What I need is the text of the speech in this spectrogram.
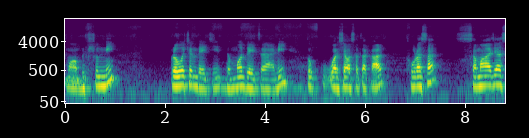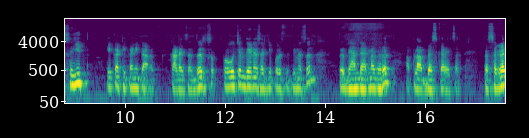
मग भिक्षूंनी प्रवचन द्यायची धम्म द्यायचा आणि तो वर्षावासाचा काळ थोडासा समाजासहित एका ठिकाणी का काढायचा. जर स प्रवचन देण्यासारखी परिस्थिती नसेल तर ध्यानधारणा धरत आपला अभ्यास करायचा. तर सगळ्यात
